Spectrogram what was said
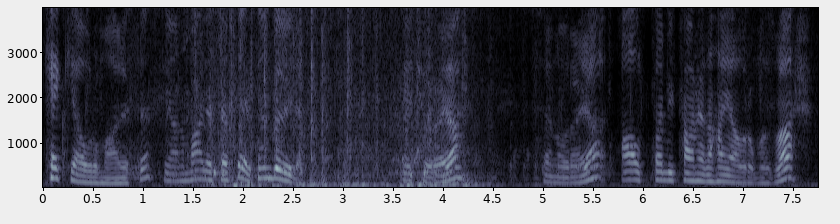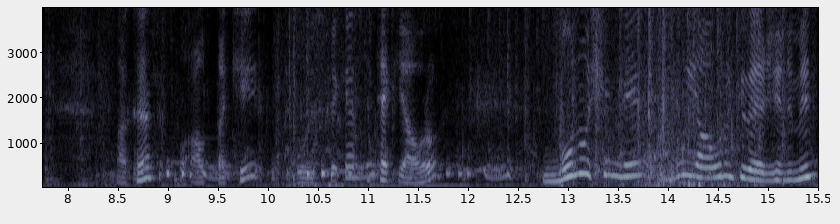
Tek yavru maalesef. Yani maalesef derken böyle. Geç oraya. Sen oraya. Altta bir tane daha yavrumuz var. Bakın bu alttaki, bu üstteki hepsi tek yavru. Bunu şimdi bu yavru güvercinimin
